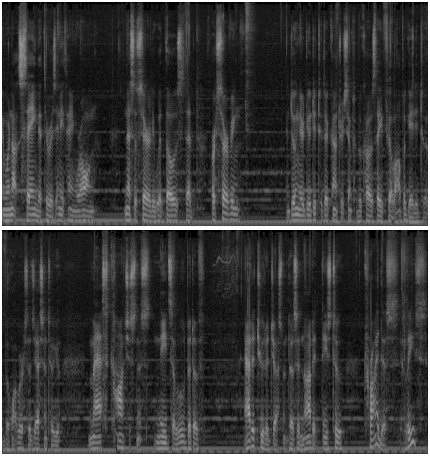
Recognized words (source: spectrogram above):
and we're not saying that there is anything wrong necessarily with those that are serving and doing their duty to their country simply because they feel obligated to it. But what we're suggesting to you, mass consciousness needs a little bit of attitude adjustment, does it not? It needs to try this at least.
